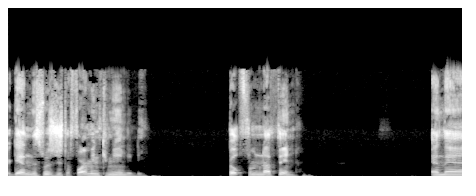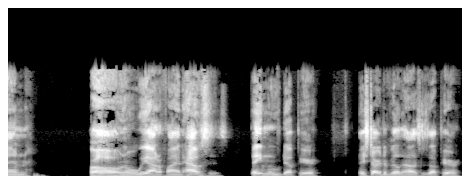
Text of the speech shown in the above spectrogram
again, this was just a farming community built from nothing. And then, oh no, we gotta find houses. They moved up here. They started to build houses up here.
